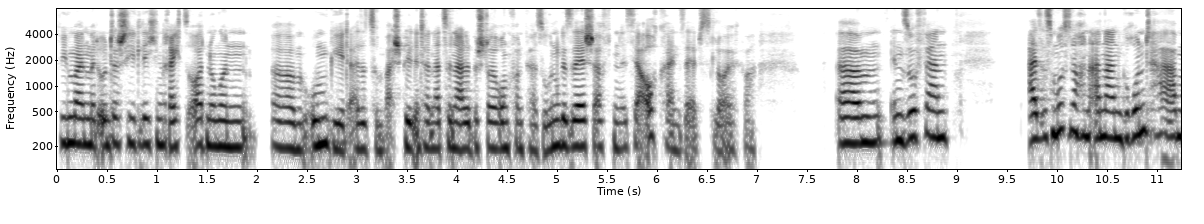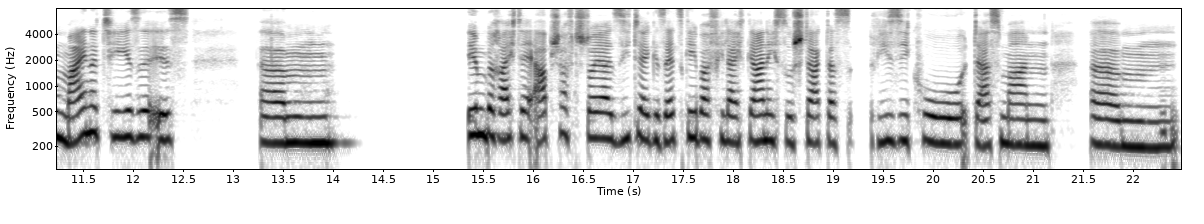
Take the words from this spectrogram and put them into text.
wie man mit unterschiedlichen Rechtsordnungen ähm, umgeht. Also zum Beispiel internationale Besteuerung von Personengesellschaften ist ja auch kein Selbstläufer. Ähm, insofern, also es muss noch einen anderen Grund haben. Meine These ist, ähm, im Bereich der Erbschaftssteuer sieht der Gesetzgeber vielleicht gar nicht so stark das Risiko, dass man ähm,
